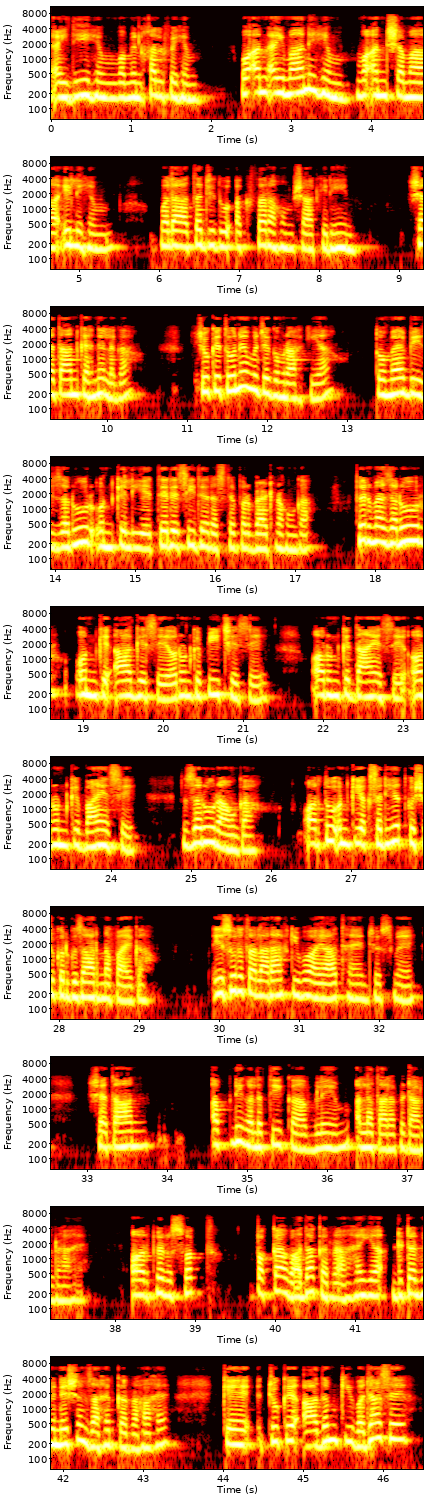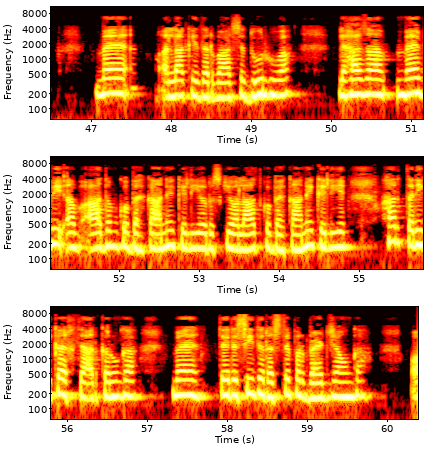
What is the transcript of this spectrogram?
ادی ہم و من خلف و ان خلفهم و ان شما علم ولا تجد اکثر شاکرین شیتان کہنے لگا چونکہ تو نے مجھے گمراہ کیا تو میں بھی ضرور ان کے لیے تیرے سیدھے رستے پر بیٹھ رہوں گا پھر میں ضرور ان کے آگے سے اور ان کے پیچھے سے اور ان کے دائیں سے اور ان کے بائیں سے ضرور آؤں گا اور تو ان کی اکثریت کو شکر گزار نہ پائے گا یہ صورت الاراف کی وہ آیات ہے جس میں شیطان اپنی غلطی کا بلیم اللہ تعالی پہ ڈال رہا ہے اور پھر اس وقت پکا وعدہ کر رہا ہے یا ڈٹرمیشن ظاہر کر رہا ہے کہ چونکہ آدم کی وجہ سے میں اللہ کے دربار سے دور ہوا لہذا میں بھی اب آدم کو بہکانے کے لیے اور اس کی اولاد کو بہکانے کے لیے ہر طریقہ اختیار کروں گا میں تیرے سیدھے رستے پر بیٹھ جاؤں گا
